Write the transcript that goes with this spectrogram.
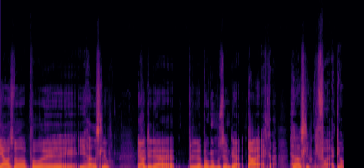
jeg har også været på, øh, i Haderslev. Ja. På det der, på det der bunkermuseum der. Der er altså, Haderslev, de får, det var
